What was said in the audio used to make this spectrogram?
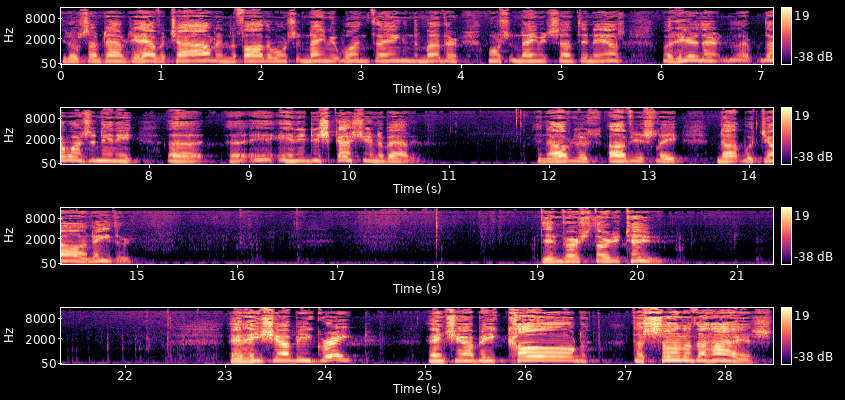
You know, sometimes you have a child and the father wants to name it one thing and the mother wants to name it something else. But here there, there wasn't any, uh, uh any discussion about it and obviously not with John either. Then verse 32 And he shall be great, and shall be called the Son of the Highest.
